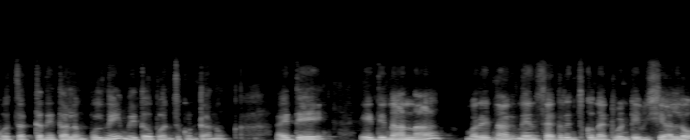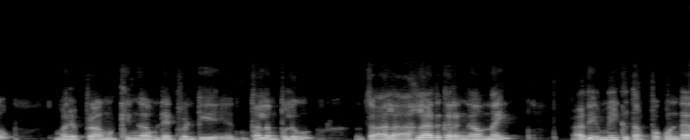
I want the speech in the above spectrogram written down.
ఓ చక్కని తలంపుల్ని మీతో పంచుకుంటాను. అయితే ఈ దినాన్న మరి నా నేను సేకరించుకున్నటువంటి విషయాల్లో మరి ప్రాముఖ్యంగా ఉండేటువంటి తలంపులు చాలా ఆహ్లాదకరంగా ఉన్నాయి. అది మీకు తప్పకుండా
